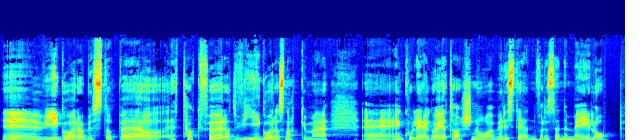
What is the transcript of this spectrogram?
eh vi går av busstoppet et takk før. At vi går og snakker med eh, en kollega i etasjen over istedenfor å sende mail opp.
